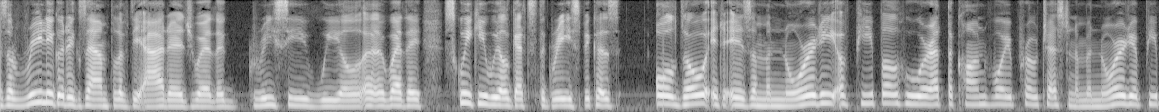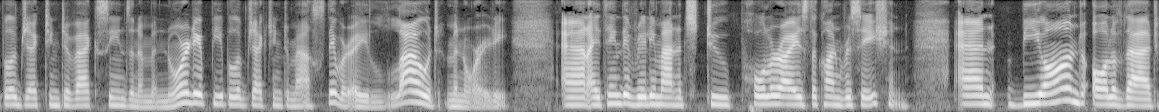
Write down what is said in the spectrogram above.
is a really good example of the adage where the greasy wheel, uh, where the squeaky wheel gets the grease, because although it is a minority of people who were at the convoy protest and a minority of people objecting to vaccines and a minority of people objecting to masks, they were a loud minority. And I think they've really managed to polarize the conversation. And beyond all of that,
